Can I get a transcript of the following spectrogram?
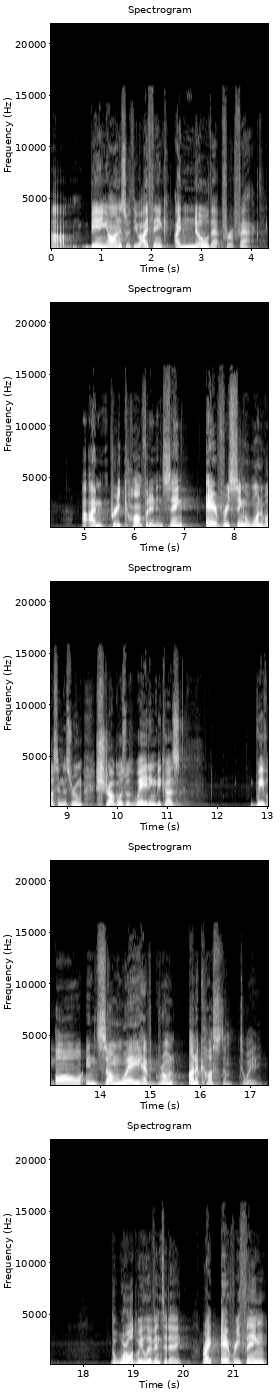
um, being honest with you, I think I know that for a fact. I'm pretty confident in saying every single one of us in this room struggles with waiting because we've all, in some way, have grown unaccustomed to waiting. The world we live in today, right? Everything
